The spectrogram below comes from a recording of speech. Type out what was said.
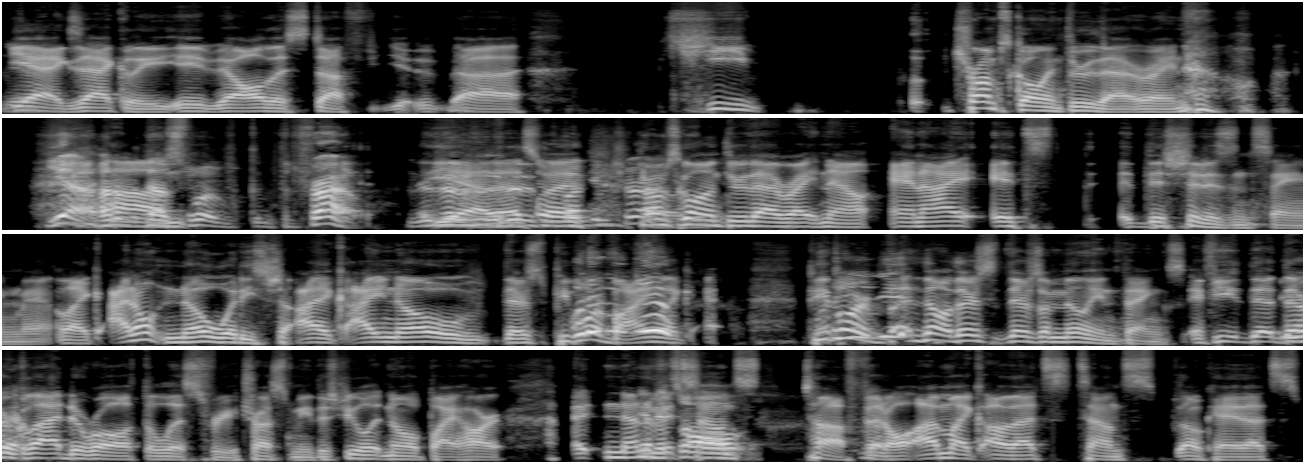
Yeah, exactly. It- all this stuff. Uh, he Trump's going through that right now. Yeah, Um, that's what the trial. yeah, that's what trial. Trump's going through that right now, and I, it's this shit is insane, man. Like I don't know what he's. Like I know there's people are buying do? like people are do? no. There's there's a million things. If you they're, they're Yeah. glad to roll out the list for you. Trust me. There's people that know it by heart. Uh, None And of it it's all- sounds tough at all. I'm like, oh, that sounds okay. That's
